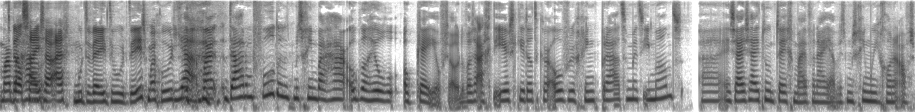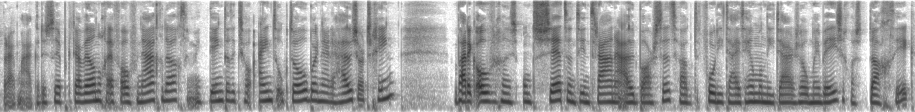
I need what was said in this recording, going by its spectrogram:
maar Wel, zij zou eigenlijk moeten weten hoe het is, maar goed. Ja, maar daarom voelde het misschien bij haar ook wel heel oké of zo. Dat was eigenlijk de eerste keer dat ik erover ging praten met iemand. Uh, en zij zei toen tegen mij van, nou ja, misschien moet je gewoon een afspraak maken. Dus toen heb ik daar wel nog even over nagedacht. En ik denk dat ik zo eind oktober naar de huisarts ging. Waar ik overigens ontzettend in tranen uitbarstte. Terwijl ik voor die tijd helemaal niet daar zo mee bezig was, dacht ik.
